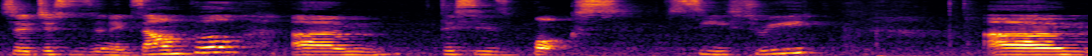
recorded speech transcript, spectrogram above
so just as an example, um, this is box C3. Um,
